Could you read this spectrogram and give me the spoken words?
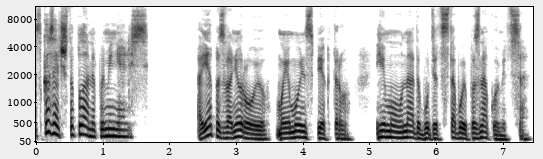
сказать, что планы поменялись». «А я позвоню Рою, моему инспектору. Ему надо будет с тобой познакомиться».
